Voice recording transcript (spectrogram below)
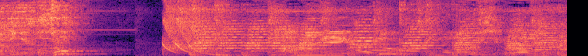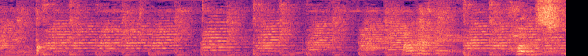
하민의 가족 하민의 가족 채널에 오신 걸 환영합니다. 하민의 함수.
